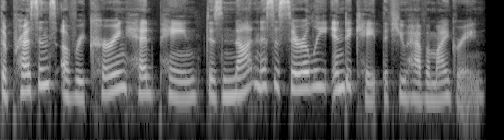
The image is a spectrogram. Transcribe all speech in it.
The presence of recurring head pain does not necessarily indicate that you have a migraine.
